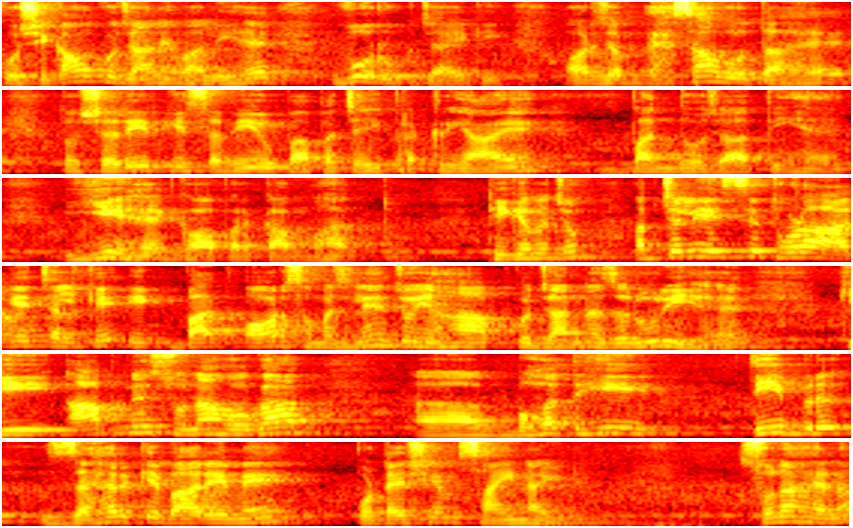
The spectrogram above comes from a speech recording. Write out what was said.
कोशिकाओं को जाने वाली है, वो रुक जाएगी। और जब ऐसा होता है तो शरीर की सभी उपापचयी प्रक्रियाएँ बंद हो जाती हैं। ये है कॉपर का महत्व। ठीक है बच्चों? अब चलिए इससे थोड़ा आगे चल के एक बात और समझ लें, जो यहाँ आपको जानना ज़रूरी है, कि आपने सुना होगा बहुत ही तीव्र जहर के बारे में पोटेशियम साइनाइड। सुना है ना?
